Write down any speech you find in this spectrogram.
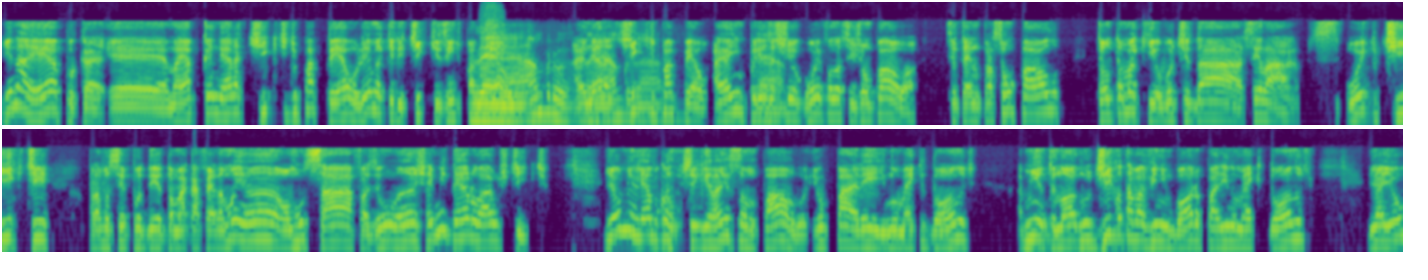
E na época, é, na época ainda era ticket de papel. Lembra aquele ticketzinho de papel? Lembro. Ainda lembro, era ticket lembro. de papel. Aí a empresa lembro. chegou e falou assim: João Paulo, ó, você está indo para São Paulo, então toma aqui, eu vou te dar, sei lá, oito tickets para você poder tomar café da manhã, almoçar, fazer um lanche. Aí me deram lá os tickets. E eu me lembro quando eu cheguei lá em São Paulo, eu parei no McDonald's Minto, no, no dia que eu tava vindo embora, eu parei no McDonald's e aí eu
